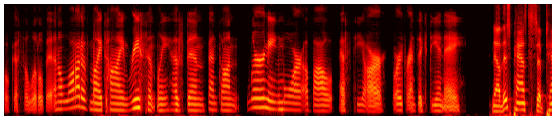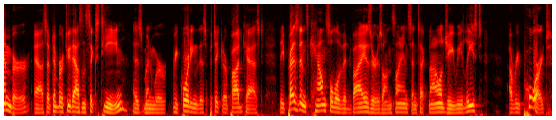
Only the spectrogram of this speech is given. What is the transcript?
focus a little bit. And a lot of my time recently has been spent on learning more about STR or forensic DNA now, this past September, uh, September 2016, as when we're recording this particular podcast, the President's Council of Advisors on Science and Technology released a report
